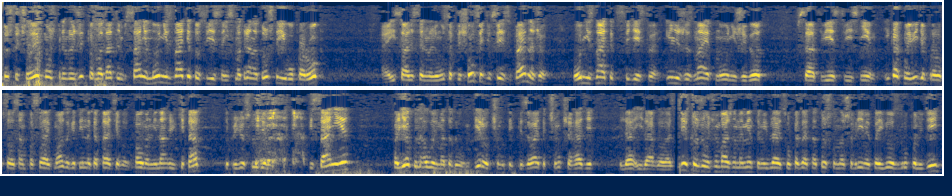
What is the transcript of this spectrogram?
То, что человек может принадлежить к обладателям Писания, но не знать этого свидетельства, несмотря на то, что его пророк, а Иса алейсалям Муса пришел с этим свидетельством, правильно же? Он не знает это свидетельство, или же знает, но не живет в соответствии с ним. И как мы видим, пророк сам посылает Маза, говорит, инна катати кауман минахли китаб, ты придешь людям Писание, фальякун ауль матадум. Первое, к чему ты их призывает, это к чему к шагаде ля иля глава. Здесь тоже очень важным моментом является указать на то, что в наше время появилась группа людей,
